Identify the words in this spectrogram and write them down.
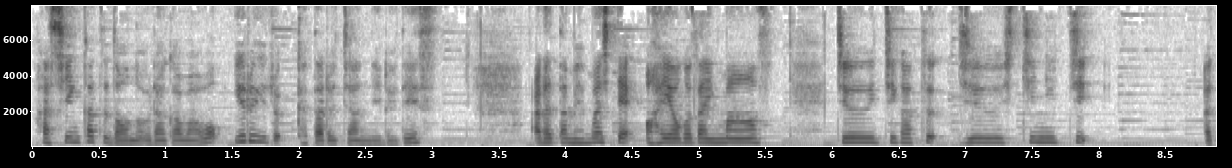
発信活動の裏側をゆるゆる語るチャンネルです。改めましておはようございます。11月17日あ違う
